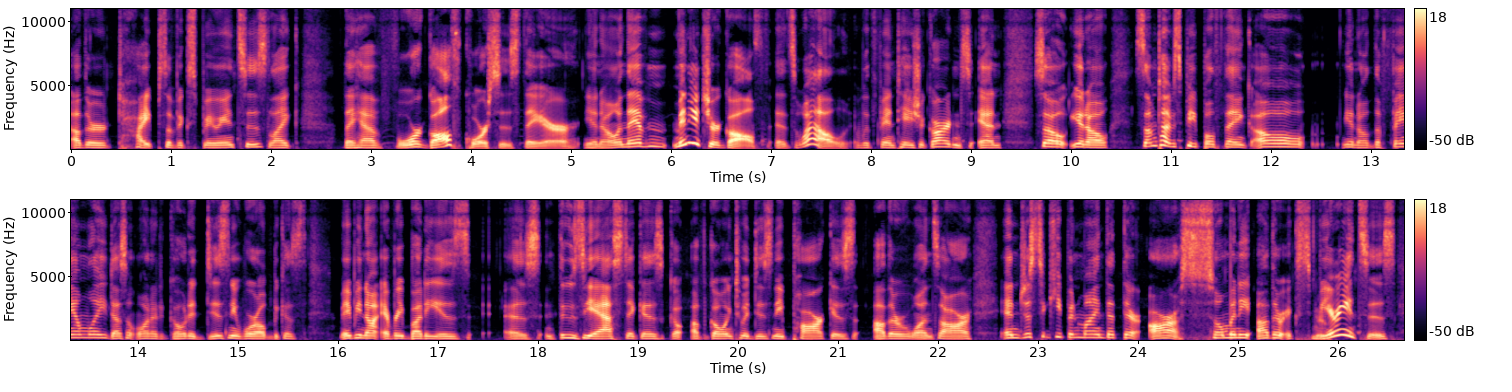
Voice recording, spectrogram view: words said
other types of experiences like they have four golf courses there, you know, and they have miniature golf as well with Fantasia Gardens. And so, you know, sometimes people think, oh, you know, the family doesn't want to go to Disney World because maybe not everybody is as enthusiastic as go, of going to a Disney park as other ones are, and just to keep in mind that there are so many other experiences yeah.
